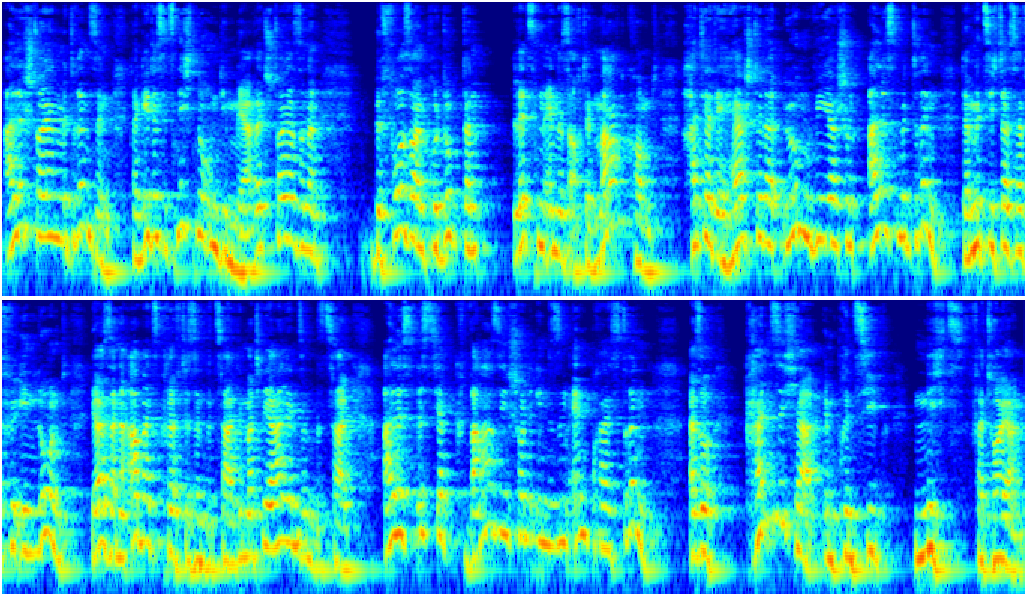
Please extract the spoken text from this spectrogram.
alle Steuern mit drin sind. Da geht es jetzt nicht nur um die Mehrwertsteuer, sondern bevor so ein Produkt dann letzten Endes auf den Markt kommt, hat ja der Hersteller irgendwie ja schon alles mit drin, damit sich das ja für ihn lohnt. Ja, seine Arbeitskräfte sind bezahlt, die Materialien sind bezahlt. Alles ist ja quasi schon in diesem Endpreis drin. Also kann sich ja im Prinzip nichts verteuern.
